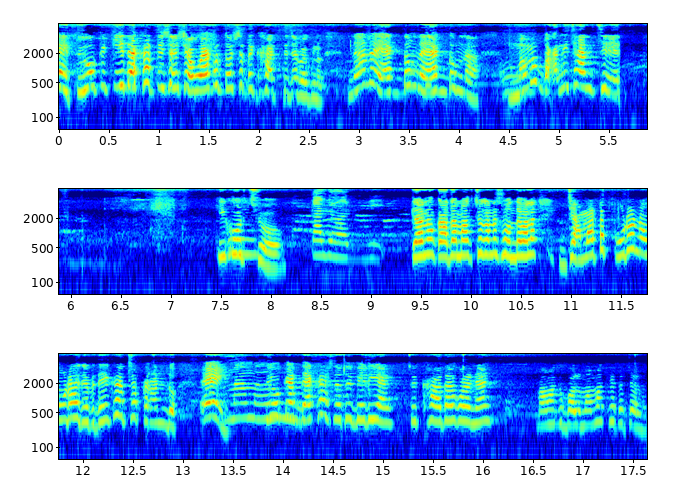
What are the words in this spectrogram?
এই তুই ওকে কি দেখাচ্ছিস এসব? ও এখন তোর সাথে ঘাটতে যাবে এগুলো। না না একদম না একদম না। মামা বালি ছানছে। কি করছ? কেন কাদা মাখছো কেন সন্ধ্যাবেলা? জামাটা পুরো নোংরা হয়ে যাবে দেখাচ্ছ কাণ্ড? এই তুই ওকে আর দেখাস না তুই বেরিয়ে আয়। তুই খাওয়া দাওয়া করে নেয় মামাকে বলো, মামা খেতে চলো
